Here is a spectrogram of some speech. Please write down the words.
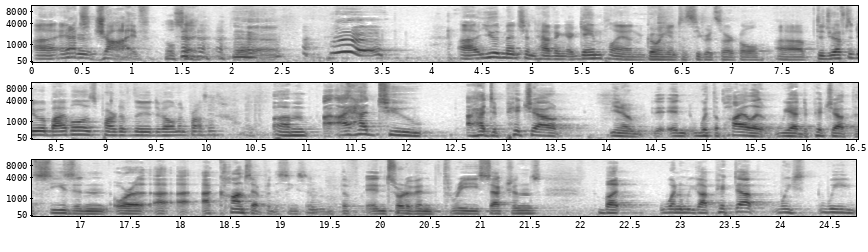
Uh, Andrew, That's jive. He'll say. uh, you had mentioned having a game plan going into Secret Circle. Uh, did you have to do a Bible as part of the development process? Um, I had to, I had to pitch out. You know, in, with the pilot, we had to pitch out the season or a, a, a concept for the season, the, in sort of in three sections. But when we got picked up, we we,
